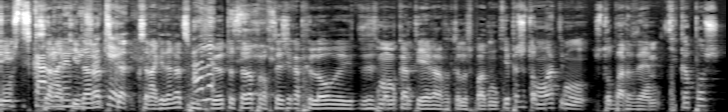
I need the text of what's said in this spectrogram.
μα όπω τις κάνουμε εμείς. ξανακοίταγα, τις, κα- ξανακοίταγα τις υποψηφιότητες τώρα προχθές για κάποιο λόγο, γιατί δεν θυμάμαι καν τι έγραφα τέλος πάντων. Και έπεσε το μάτι μου στον Μπαρδέμ και κάπως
